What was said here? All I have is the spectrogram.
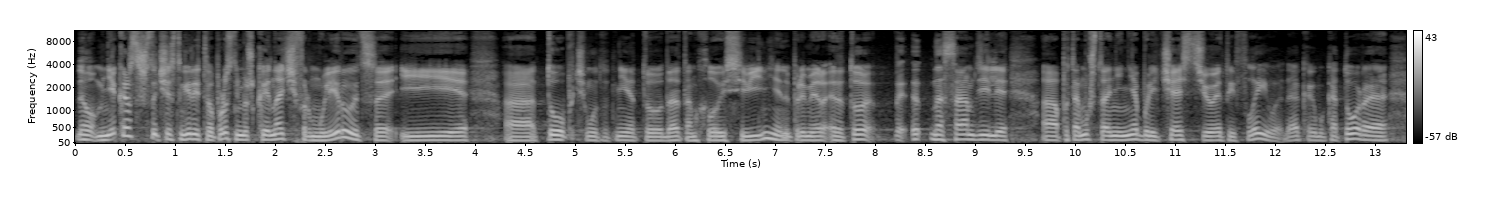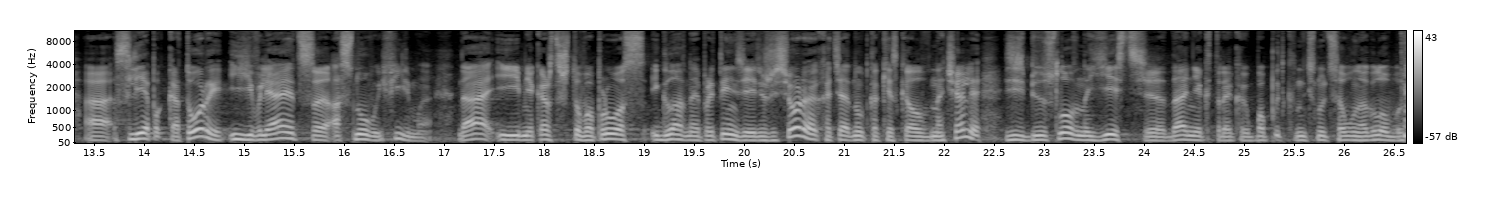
Но мне кажется, что, честно говоря, этот вопрос немножко иначе формулируется, и а, то, почему тут нету, да, там, Хлои Севиньи, например, это то, э, э, на самом деле, а, потому что они не были частью этой флейвы, да, как бы, которая, а, слепок которой и является основой фильма, да, и мне кажется, что вопрос и главная претензия режиссера, хотя, ну, как я сказал в начале, здесь, безусловно, есть, э, да, некоторая как попытка натянуть сову на глобус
